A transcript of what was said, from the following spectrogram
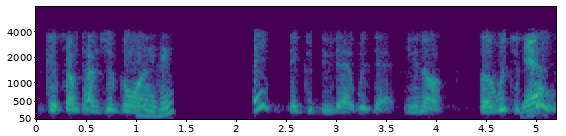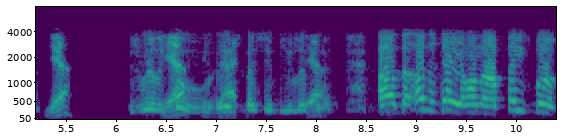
Because sometimes you're going, Mm-hmm. hey, they could do that with that, you know. So which is Yeah, cool. yeah, It's really Yeah, cool, exactly. especially if you Yeah. listening. Uh, the other day on uh, Facebook,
